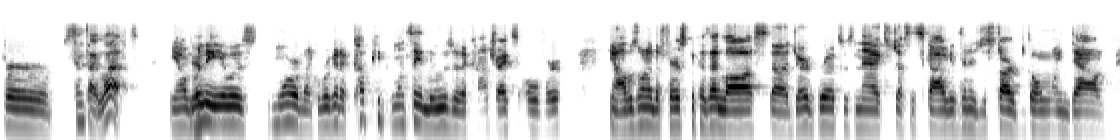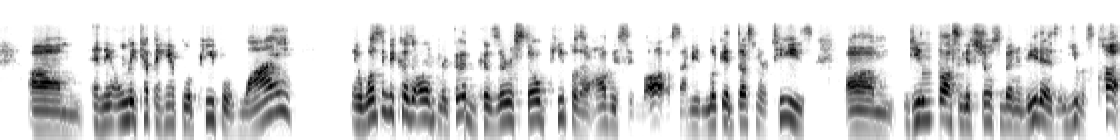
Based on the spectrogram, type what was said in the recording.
for since I left. You know, yeah. really, it was more of like we're gonna cut people once they lose or the contract's over. You know, I was one of the first because I lost. Uh, Jarred Brooks was next, Justin Scoggins, and it just started going down. Um, and they only kept a handful of people. Why? It wasn't because all of them are good, because there were still people that obviously lost. I mean, look at Dustin Ortiz. Um, he lost against Joseph Benavidez, and he was cut.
